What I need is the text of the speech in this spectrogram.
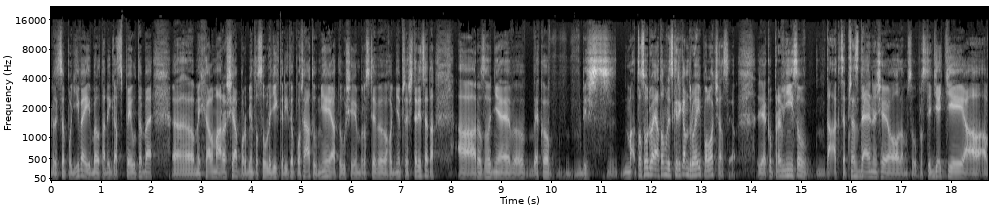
když se podívej, byl tady Gaspy u tebe, uh, Michal Mároš a podobně, to jsou lidi, kteří to pořád umějí a to už jim prostě hodně přes 40 a, a rozhodně eh, jako když, to jsou dva, já tomu vždycky říkám druhý poločas, jo. Že jako první jsou ta akce přes den, že jo, tam jsou prostě děti a, a,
